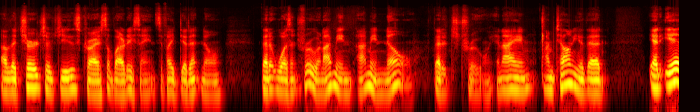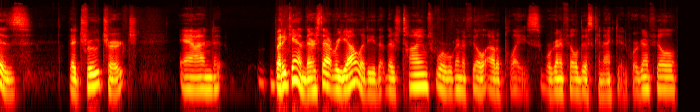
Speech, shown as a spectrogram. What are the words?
of the Church of Jesus Christ of Latter-day Saints if I didn't know that it wasn't true. And I mean I mean know that it's true. And I I'm telling you that it is the true church. And but again, there's that reality that there's times where we're going to feel out of place. We're going to feel disconnected. We're going to feel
